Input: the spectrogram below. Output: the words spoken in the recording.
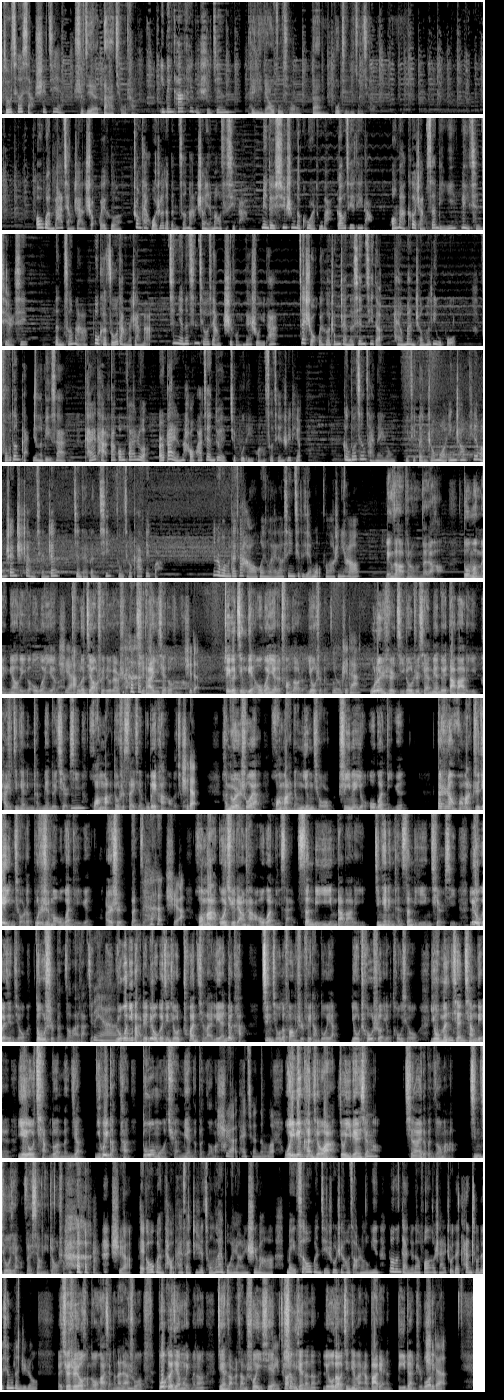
足球小世界，世界大球场，一杯咖啡的时间。陪你聊足球，但不止于足球。欧冠八强战首回合，状态火热的本泽马上演帽子戏法，面对嘘声的库尔图瓦高接低挡，皇马客场三比一力擒切尔西。本泽马不可阻挡的战马，今年的金球奖是否应该属于他？在首回合中占得先机的还有曼城和利物浦。福登改变了比赛，凯塔发光发热，而拜仁的豪华舰队却不敌黄色潜水艇。更多精彩内容以及本周末英超天王山之战的前瞻，尽在本期足球咖啡馆。听众朋友们，大家好，欢迎来到新一期的节目。冯老师你好，林子好，听众朋友们大家好，多么美妙的一个欧冠夜晚！是啊，除了觉睡得有点少，其他一切都很好。是的。这个经典欧冠夜的创造者又是本泽，又是他。无论是几周之前面对大巴黎，还是今天凌晨面对切尔西，皇马都是赛前不被看好的球队。是的，很多人说呀，皇马能赢球是因为有欧冠底蕴，但是让皇马直接赢球的不是什么欧冠底蕴，而是本泽马。是啊，皇马过去两场欧冠比赛，三比一赢大巴黎，今天凌晨三比一赢切尔西，六个进球都是本泽马打进。对呀，如果你把这六个进球串起来连着看。进球的方式非常多样，有抽射，有头球，有门前抢点，也有抢断门将。你会感叹多么全面的本泽马！是啊，太全能了。我一边看球啊，就一边想，亲爱的本泽马，金球奖在向你招手。是啊，哎，欧冠淘汰赛真是从来不会让人失望啊！每次欧冠结束之后，早上录音都能感觉到冯老师还处在看球的兴奋之中。哎，确实有很多话想跟大家说。播客节目里面呢，今天早上咱们说一些，没错，剩下的呢留到今天晚上八点的 B 站直播里。是的。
